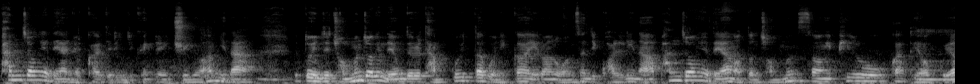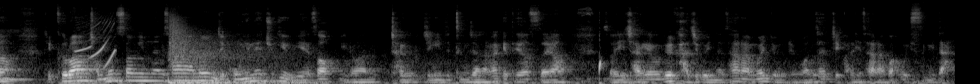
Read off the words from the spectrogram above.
판정에 대한 역할들이 이제 굉장히 중요합니다. 또 이제 전문적인 내용들을 담고 있다 보니까 이러한 원산지 관리나 판정에 대한 어떤 전문성이 필요가 되었고요. 음, 이제 그러한 전문성 있는 사람을 이제 공인해주기 위해서 이러한 자격증이 이제 등장을 하게 되었어요. 그래서 이 자격을 가지고 있는 사람을 이제 우리 원산지 관리사라고 하고 있습니다.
